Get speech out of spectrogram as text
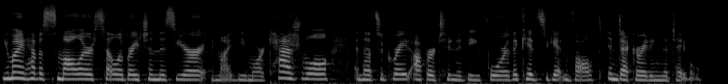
You might have a smaller celebration this year, it might be more casual, and that's a great opportunity for the kids to get involved in decorating the table.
